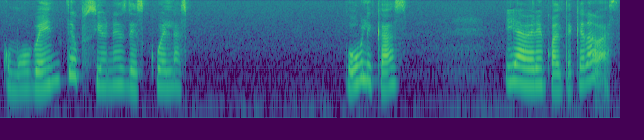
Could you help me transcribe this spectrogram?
como 20 opciones de escuelas públicas y a ver en cuál te quedabas.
